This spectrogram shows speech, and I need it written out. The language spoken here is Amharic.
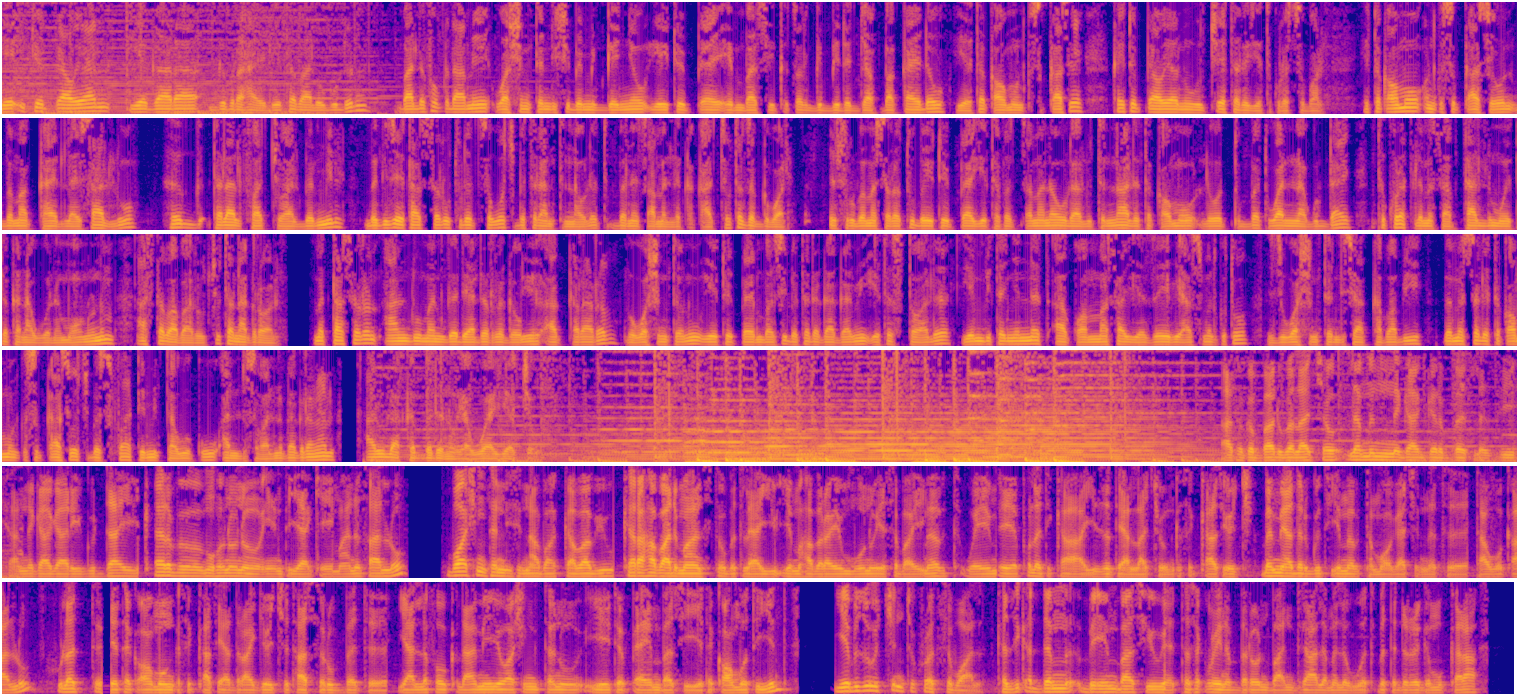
የኢትዮጵያውያን የጋራ ግብረ ኃይል የተባለው ቡድን ባለፈው ቅዳሜ ዋሽንግተን ዲሲ በሚገኘው የኢትዮጵያ ኤምባሲ ቅጽር ግቢ ደጃፍ ባካሄደው የተቃውሞ እንቅስቃሴ ከኢትዮጵያውያኑ ውጭ የተለየ ትኩረት ስቧል። የተቃውሞ እንቅስቃሴውን በማካሄድ ላይ ሳሉ ሕግ ተላልፋችኋል በሚል በጊዜው የታሰሩት ሁለት ሰዎች በትናንትናው ዕለት በነጻ መለቀቃቸው ተዘግቧል። እስሩ በመሰረቱ በኢትዮጵያ እየተፈጸመ ነው ላሉትና ለተቃውሞ ለወጡበት ዋና ጉዳይ ትኩረት ለመሳብ ታልሞ የተከናወነ መሆኑንም አስተባባሪዎቹ ተናግረዋል። መታሰርን አንዱ መንገድ ያደረገው ይህ አቀራረብ በዋሽንግተኑ የኢትዮጵያ ኤምባሲ በተደጋጋሚ የተስተዋለ የእምቢተኝነት አቋም ማሳያ ዘይቤ አስመልክቶ እዚህ ዋሽንግተን ዲሲ አካባቢ በመሰል የተቃውሞ እንቅስቃሴዎች በስፋት የሚታወቁ አንድ ሰው አነጋግረናል። አሉላ ከበደ ነው ያወያያቸው። አቶ ከባዱ በላቸው ለምንነጋገርበት ለዚህ አነጋጋሪ ጉዳይ ቅርብ በመሆኑ ነው ይህን ጥያቄ ማነሳሉ። በዋሽንግተን ዲሲና በአካባቢው ከረሃብ አድማ አንስተው በተለያዩ የማህበራዊም ሆኑ የሰብአዊ መብት ወይም የፖለቲካ ይዘት ያላቸው እንቅስቃሴዎች በሚያደርጉት የመብት ተሟጋችነት ይታወቃሉ። ሁለት የተቃውሞ እንቅስቃሴ አድራጊዎች የታሰሩበት ያለፈው ቅዳሜ የዋሽንግተኑ የኢትዮጵያ ኤምባሲ የተቃውሞ ትዕይንት የብዙዎችን ትኩረት ስበዋል። ከዚህ ቀደም በኤምባሲው ተሰቅሎ የነበረውን ባንዲራ ለመለወጥ በተደረገ ሙከራ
